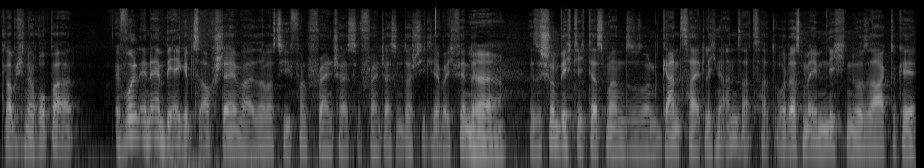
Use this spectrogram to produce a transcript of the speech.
glaube ich, in Europa, obwohl in NBA gibt es auch stellenweise was wie von Franchise zu Franchise unterschiedlich, aber ich finde, Ja, ja. es ist schon wichtig, dass man so, so einen ganzheitlichen Ansatz hat. Oder dass man eben nicht nur sagt, okay,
